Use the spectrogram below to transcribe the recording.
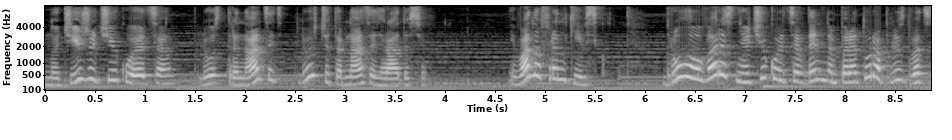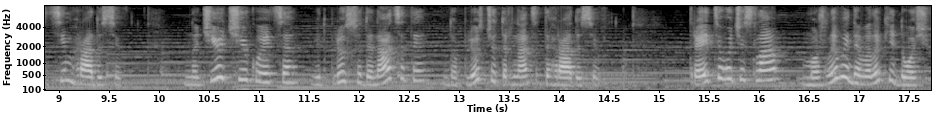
Вночі ж очікується плюс 13, плюс 14 градусів. Івано-Франківськ. 2 вересня очікується вдень температура плюс 27 градусів. Вночі очікується від плюс 11 до плюс 14 градусів. 3 числа можливий невеликий дощ.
